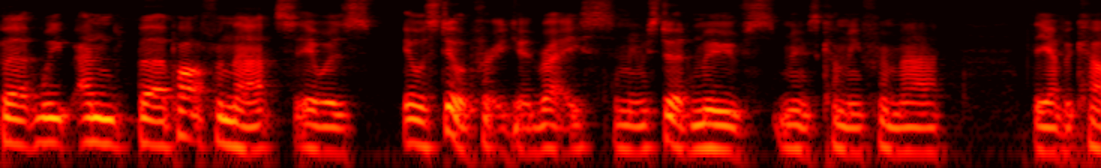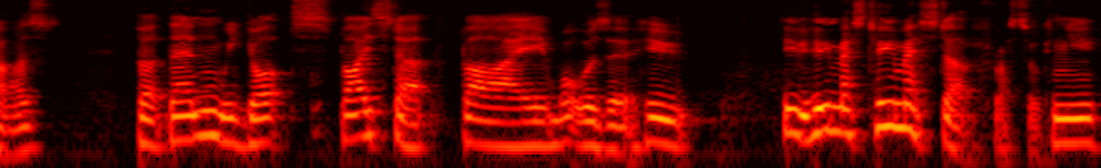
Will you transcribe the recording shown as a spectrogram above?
but we and but apart from that, it was it was still a pretty good race. I mean, we still had moves moves coming from uh, the other cars, but then we got spiced up by what was it? Who who who messed who messed up? Russell, can you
